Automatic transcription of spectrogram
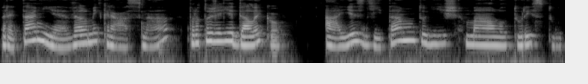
Bretaň je velmi krásná, protože je daleko a jezdí tam tudíž málo turistů.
